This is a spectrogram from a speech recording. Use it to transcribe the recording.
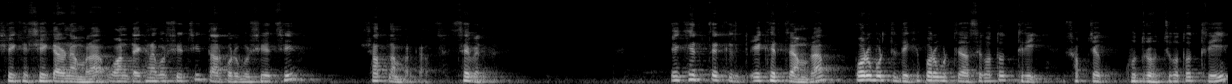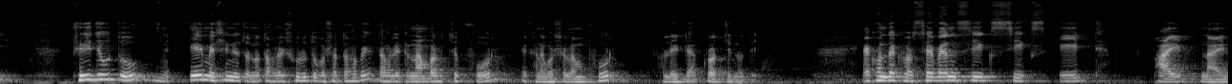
সেই সেই কারণে আমরা ওয়ানটা এখানে বসিয়েছি, তারপরে বসিয়েছি সাত নাম্বার কাজ সেভেন এক্ষেত্রে কিন্তু, এক্ষেত্রে আমরা পরবর্তী দেখি, পরবর্তী আছে কত? থ্রি সবচেয়ে ক্ষুদ্র হচ্ছে কত? থ্রি থ্রি যেহেতু এ মেশিনের জন্য, তাহলে শুরুতে বসাতে হবে, তাহলে এটা নাম্বার হচ্ছে ফোর এখানে বসালাম ফোর তাহলে এটা ক্রস চিহ্ন দিই। এখন দেখো seven six six eight five nine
